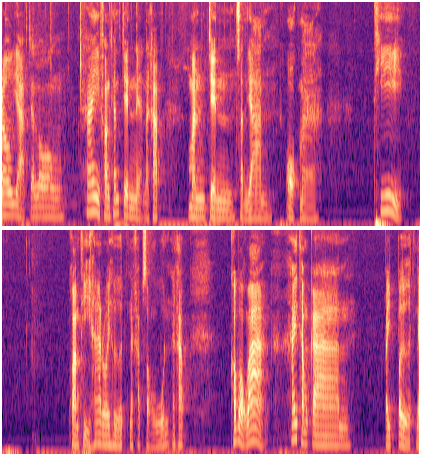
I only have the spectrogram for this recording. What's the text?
ราอยากจะลองให้ฟังก์ชัน gen เนี่ยนะครับ มันเจนสัญญาณออกมาที่ ความถี่ 500 เฮิรตซ์นะครับ2โวลต์นะครับเขาบอกว่าให้ทำการไปเปิดใน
